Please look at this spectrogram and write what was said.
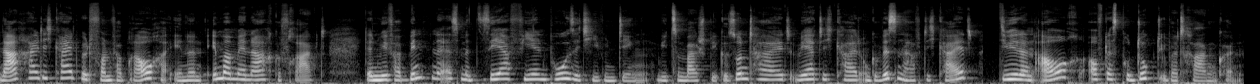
Nachhaltigkeit wird von Verbraucherinnen immer mehr nachgefragt, denn wir verbinden es mit sehr vielen positiven Dingen, wie zum Beispiel Gesundheit, Wertigkeit und Gewissenhaftigkeit, die wir dann auch auf das Produkt übertragen können.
